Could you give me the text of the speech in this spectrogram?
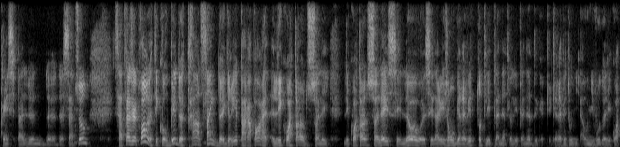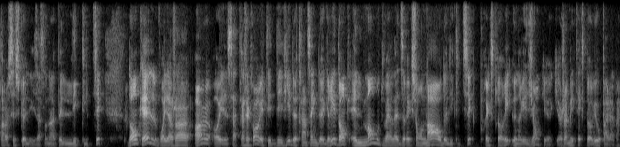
principale lune de, Saturne, sa trajectoire a été courbée de 35 degrés par rapport à l'équateur du Soleil. L'équateur du Soleil, c'est là, c'est la région où gravitent toutes les planètes. les planètes gravitent au, niveau de l'équateur, c'est ce que les astronomes appellent l'écliptique. Donc, elle, Voyageur 1, sa trajectoire a été déviée de 35 degrés, donc elle monte vers la direction nord de l'écliptique pour explorer une région qui n'a jamais été explorée auparavant.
